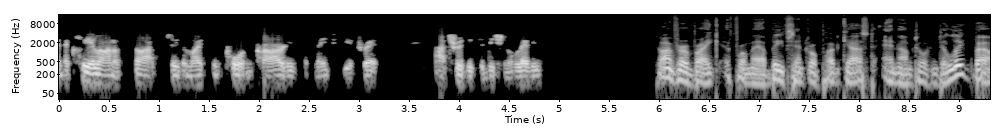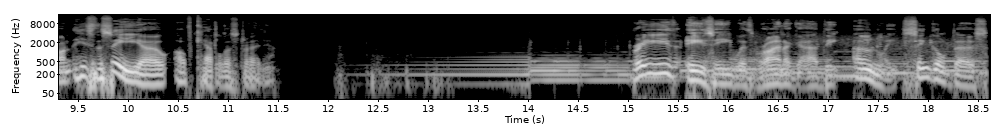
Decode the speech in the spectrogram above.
and a clear line of sight to the most important priorities that need to be addressed uh, through this additional levy. Time for a break from our Beef Central podcast, and I'm talking to Luke Bowen. He's the CEO of Cattle Australia. Breathe easy with Rhinogard, the only single dose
